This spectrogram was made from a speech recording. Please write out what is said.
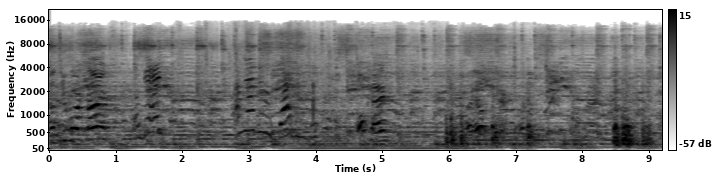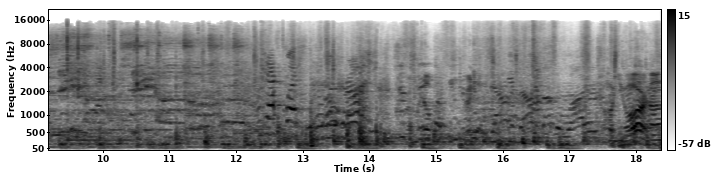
Go two more times. Okay. I'm not doing that. Okay. I'll help you here. I'll help you. I'm gonna help you. You ready? Oh, you are, huh?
